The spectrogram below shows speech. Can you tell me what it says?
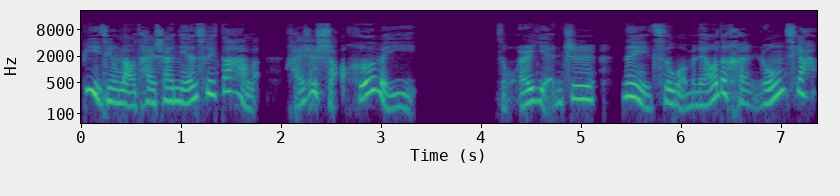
毕竟老泰山年岁大了，还是少喝为宜。总而言之，那次我们聊得很融洽。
